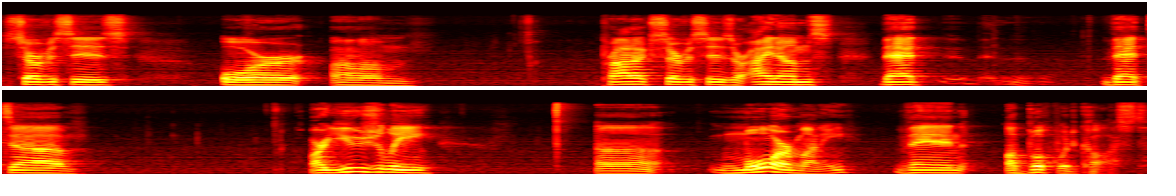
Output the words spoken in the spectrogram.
services, or um, products, services, or items that that uh, are usually uh, more money than a book would cost.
